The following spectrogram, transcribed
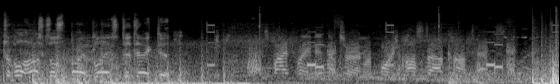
Multiple hostile spy planes detected. Spy plane in return, reporting hostile contacts.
